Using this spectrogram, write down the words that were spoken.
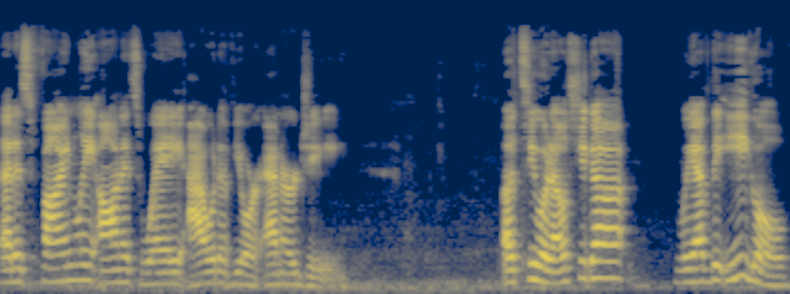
that is finally on its way out of your energy. Let's see what else you got. We have the eagle.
